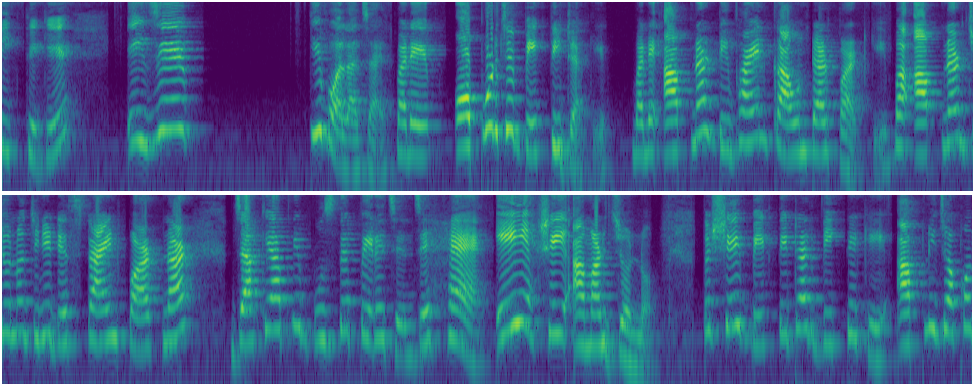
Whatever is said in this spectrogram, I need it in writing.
দিক থেকে এই যে কি বলা যায়? মানে অপর যে ব্যক্তিটাকে মানে আপনার ডিভাইন কাউন্টার পার্টকে বা আপনার জন্য যিনি ডেস্টাইন পার্টনার যাকে আপনি বুঝতে পেরেছেন যে হ্যাঁ এই সেই আমার জন্য। তো সেই ব্যক্তিটার দিক থেকে আপনি যখন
